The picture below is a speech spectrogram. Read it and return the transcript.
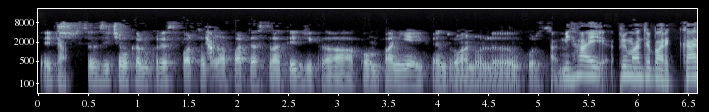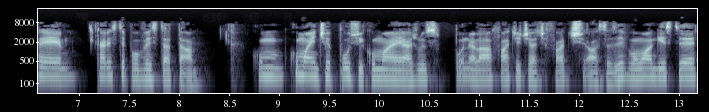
Deci da. să zicem că lucrez foarte mult la partea strategică a companiei pentru anul uh, în curs. Mihai, prima întrebare, care, care este povestea ta? Cum, cum ai început și cum ai ajuns până la a face ceea ce faci astăzi? Vomag este,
